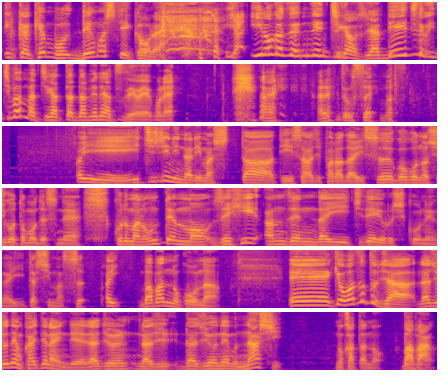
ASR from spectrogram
一回剣棒電話していいか俺。いや色が全然違うし。いやデイジでも一番間違ったらダメなやつだよこれ。はい。ありがとうございます。はい1時になりました。T サージパラダイス。午後の仕事もですね車の運転もぜひ安全第一でよろしくお願いいたします。はいババンのコーナー。えー、今日わざとじゃあラジオネーム書いてないんでラジオラジラジオネームなしの方のババン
